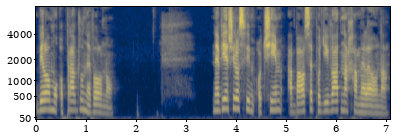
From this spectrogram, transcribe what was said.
Bylo mu opravdu nevolno. Nevěřil svým očím a bál se podívat na chameleona.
